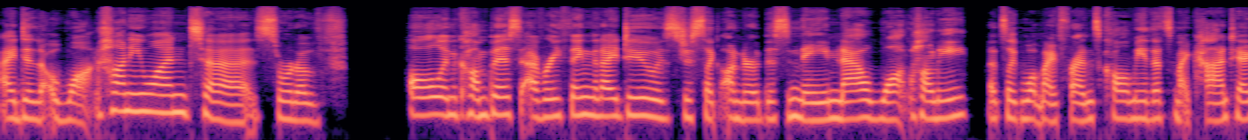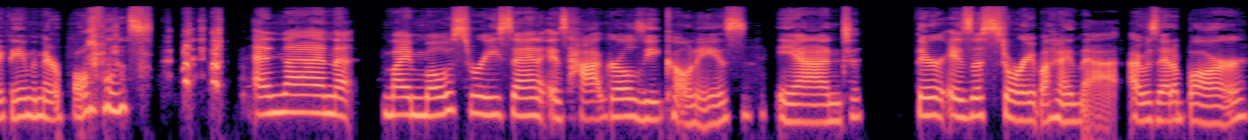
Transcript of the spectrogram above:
I did a want honey one to sort of all encompass everything that I do is just like under this name now, want honey. That's like what my friends call me. That's my contact name in their phones. And then my most recent is Hot Girls Eat Conies. And there is a story behind that. I was at a bar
